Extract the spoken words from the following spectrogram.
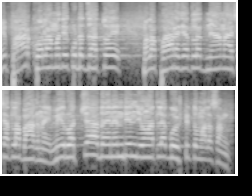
मी फार खोलामध्ये कुठं जातोय मला फार ह्याच्यातलं ज्ञान अशातला भाग नाही. मी रोजच्या दैनंदिन जीवनातल्या गोष्टी तुम्हाला सांगतो.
